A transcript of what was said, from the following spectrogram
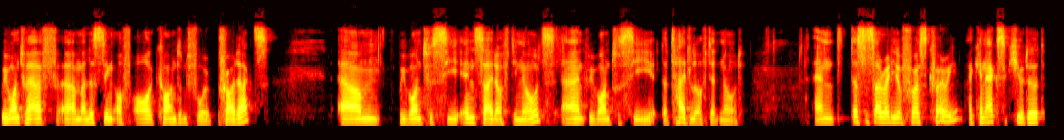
we want to have um, a listing of all Contentful products. Um, we want to see inside of the nodes and we want to see the title of that node. And this is already the first query. I can execute it.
